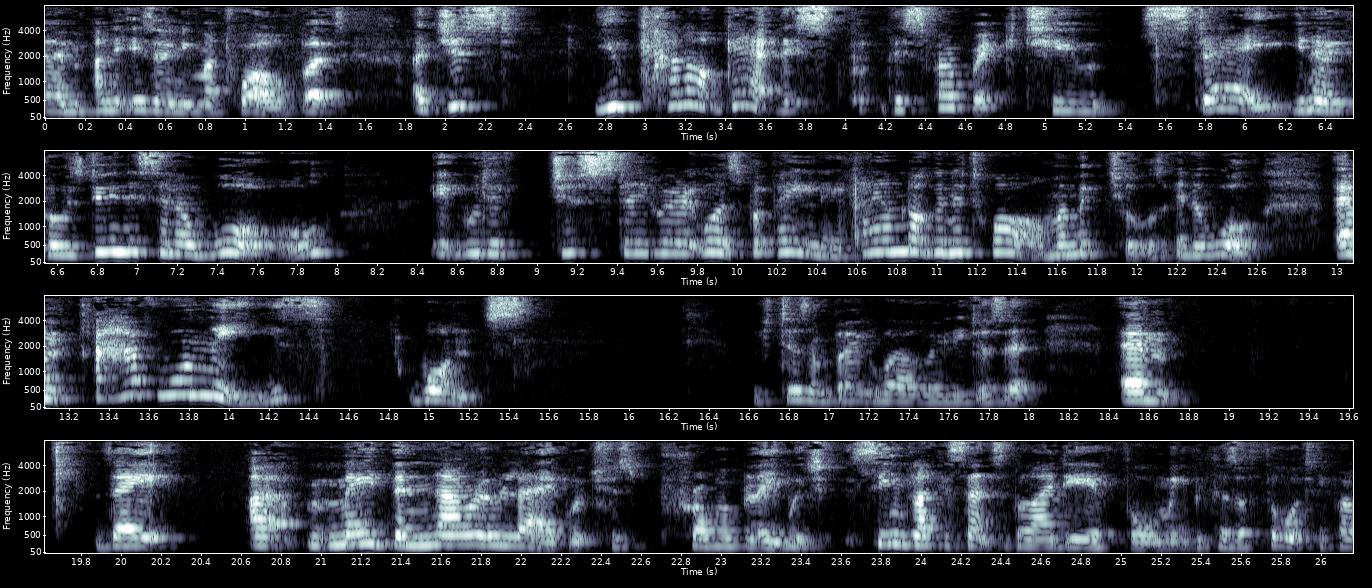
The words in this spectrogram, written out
um, and it is only my 12 but I just you cannot get this this fabric to stay. You know if I was doing this in a wall it would have just stayed where it was. But painfully I am not going to twirl my Mitchells in a wall. Um, I have worn these once which doesn't bode well really does it? Um, they I made the narrow leg which was probably which seemed like a sensible idea for me because I thought if I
